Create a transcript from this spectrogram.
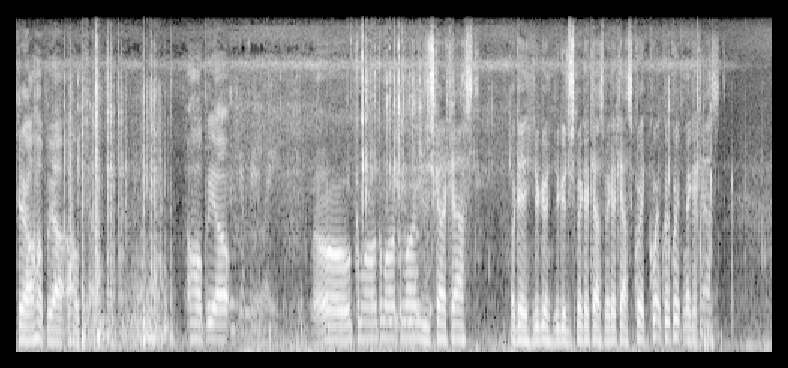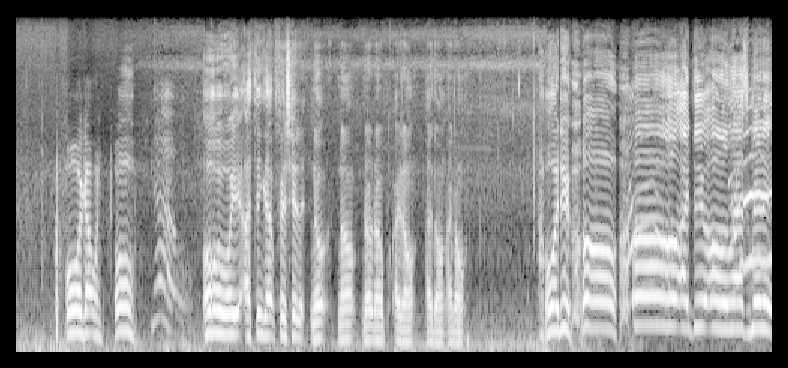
Here, I'll help you out. I'll help you out. I'll help you out. It's gonna be late. Oh, come on, come on, come on. You just gotta cast. Okay, you're good. You're good. Just make a cast. Make a cast. Quick, quick, quick, quick. Make a cast. Oh, I got one. Oh, No. oh, wait. I think that fish hit it. No, no, no, no. I don't. I don't. I don't. Oh, I do. Oh, oh, I do. Oh, last minute.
